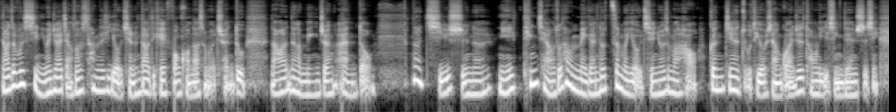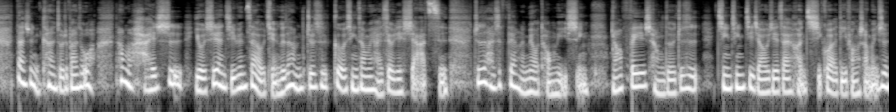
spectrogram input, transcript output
然后这部戏里面就在讲说，他们这些有钱人到底可以疯狂到什么程度，然后那个明争暗斗。那其实呢，你一听起来说他们每个人都这么有钱，有什么好跟今天的主题有相关？就是同理心这件事情。但是你看之后就发现说，哇，他们还是有些人，即便再有钱，可是他们就是个性上面还是有些瑕疵，就是还是非常的没有同理心，然后非常的就是斤斤计较一些在很奇怪的地方上面，就是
